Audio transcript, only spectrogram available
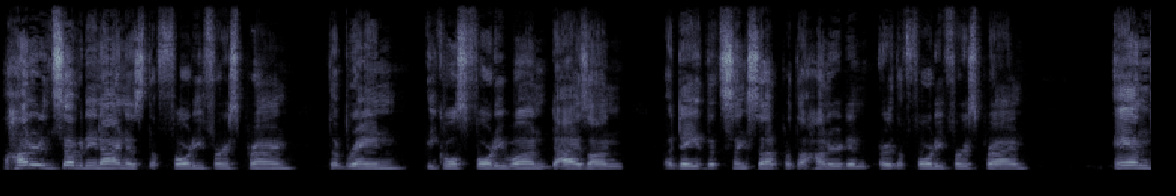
179 is the 41st prime. The brain equals 41, dies on a date that syncs up with 100 and, or the 41st prime. And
